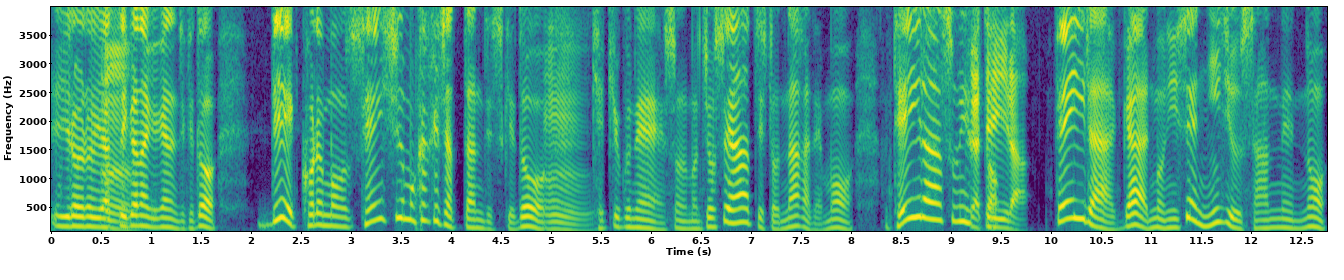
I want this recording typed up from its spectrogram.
いろいろやっていかなきゃいけないんですけど、でこれも先週もかけちゃったんですけど、うん。結局ねそのまあ女性アーティストの中でもテイラー・スウィフト。テイラテイラーがもう2023年の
